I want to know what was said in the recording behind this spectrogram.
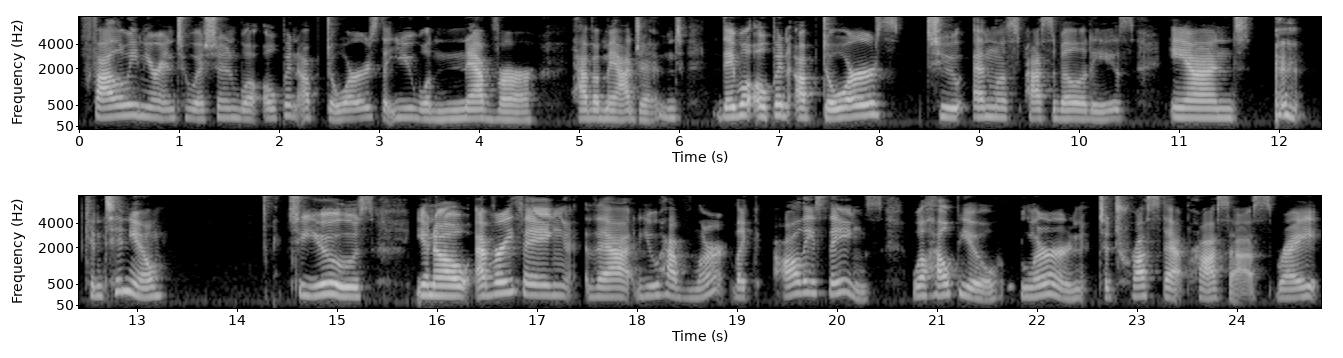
following your intuition will open up doors that you will never have imagined. They will open up doors to endless possibilities and continue to use you know, everything that you have learned, like all these things will help you learn to trust that process, right?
